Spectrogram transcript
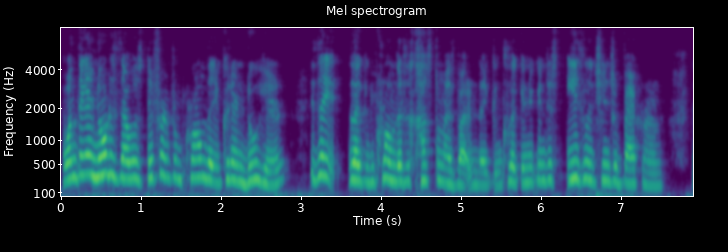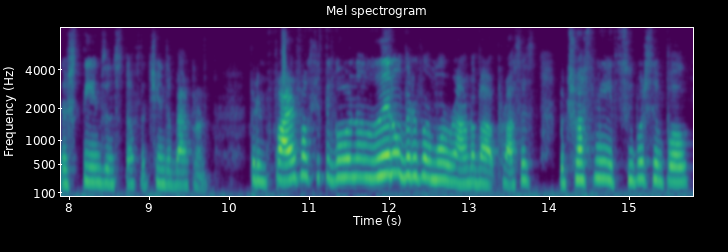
one thing I noticed that was different from Chrome that you couldn't do here is that like in Chrome there's a customize button that you can click and you can just easily change the background. There's themes and stuff that change the background. But in Firefox you have to go in a little bit of a more roundabout process. But trust me, it's super simple.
